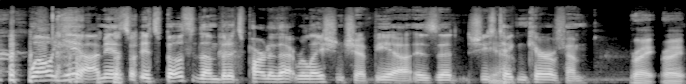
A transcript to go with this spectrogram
well, yeah, I mean it's it's both of them, but it's part of that relationship. Yeah, is that she's yeah. taking care of him. Right, right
